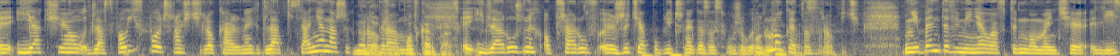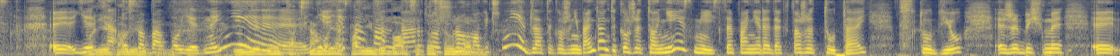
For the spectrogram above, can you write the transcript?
y, i jak się dla swoich społeczności lokalnych, dla pisania naszych No dobrze, programów y, i dla różnych obszarów y, życia publicznego zasłużyły. Mogę to zrobić. Nie będę wymieniała w tym momencie list. Y, Jedna osoba po jednej. Nie, nie wiem, tak samo nie. Jest tam pan Bartosz. Romowicz. Nie, dlatego, że nie pamiętam, tylko, że to nie jest miejsce, panie redaktorze, tutaj w studiu, żebyśmy y,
